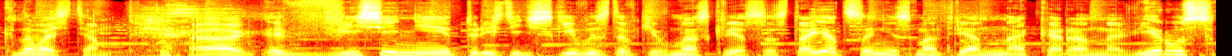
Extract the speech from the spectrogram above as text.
К новостям. А, весенние туристические выставки в Москве состоятся, несмотря на коронавирус.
